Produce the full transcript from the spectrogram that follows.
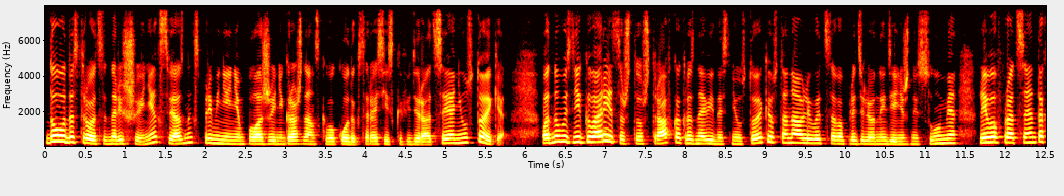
Доводы строятся на решениях, связанных с применением положений Гражданского кодекса Российской Федерации о неустойке. В одном из них говорится, что штраф как разновидность неустойки устанавливается в определенной денежной сумме, либо в процентах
